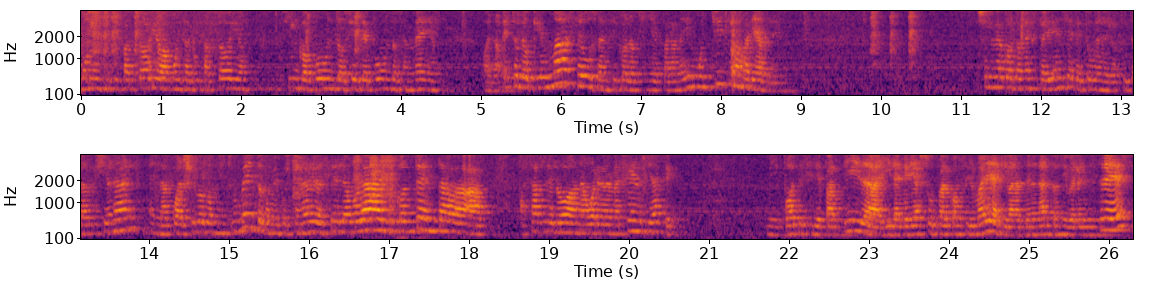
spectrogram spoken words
muy insatisfactorio a muy satisfactorio, 5 puntos, 7 puntos en medio. Bueno, esto es lo que más se usa en psicología para medir muchísimas variables. Yo les voy a contar una experiencia que tuve en el hospital regional, en la cual yo iba con mi instrumento, con mi cuestionario de estrés laboral, muy contenta, a pasárselo a una guardia de emergencia, que mi hipótesis de partida y la quería super confirmar era que iban a tener altos niveles de estrés.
